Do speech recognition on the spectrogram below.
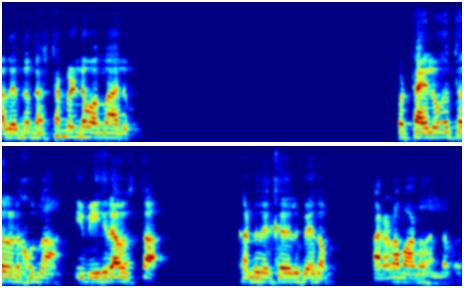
അതെന്ത് നഷ്ടപ്പെടേണ്ടി വന്നാലും തൊട്ടയലോകത്ത് നടക്കുന്ന ഈ ഭീകരാവസ്ഥ കണ്ടു നിൽക്കുന്നതിൽ ഭേദം മരണമാണ് നല്ലത്.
